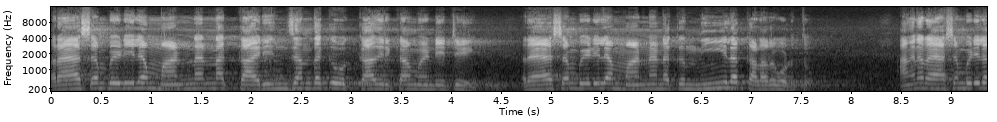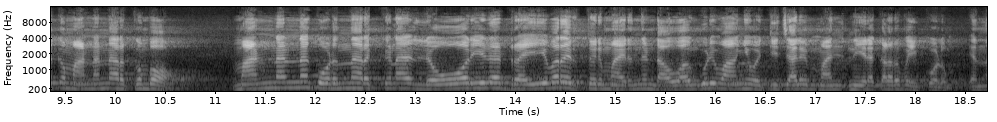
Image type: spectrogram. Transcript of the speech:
റേഷൻ പീടിയിലെ മണ്ണെണ്ണ കരിഞ്ചന്തക്ക് വെക്കാതിരിക്കാൻ വേണ്ടിയിട്ട് റേഷൻ പീടിയിലെ മണ്ണെണ്ണക്ക് നീല കളർ കൊടുത്തു. അങ്ങനെ റേഷൻ പീടിയിലൊക്കെ മണ്ണെണ്ണ ഇറക്കുമ്പോൾ മണ്ണെണ്ണ കൊടുന്നിറക്കണ ലോറിയുടെ ഡ്രൈവർ എടുത്തൊരു മരുന്നുണ്ടാവും. അതും കൂടി വാങ്ങി ഒറ്റിച്ചാൽ നീല കളർ പൊയ്ക്കോളും എന്ന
